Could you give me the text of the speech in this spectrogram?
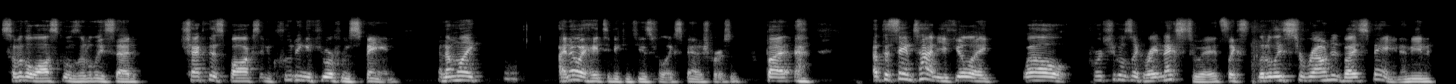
some of the law schools literally said, check this box, including if you are from Spain. And I'm like, I know I hate to be confused for like Spanish person, but at the same time, you feel like, well, Portugal's like right next to it. It's like literally surrounded by Spain. I mean,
